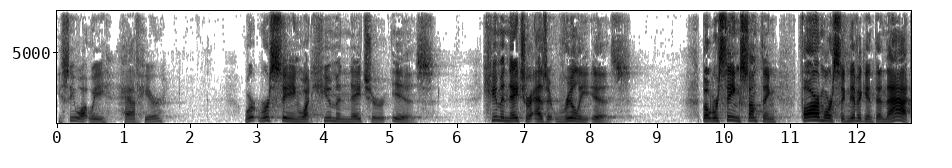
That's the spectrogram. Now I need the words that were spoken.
You see what we have here? We're, we're seeing what human nature is, human nature as it really is. But we're seeing something far more significant than that.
